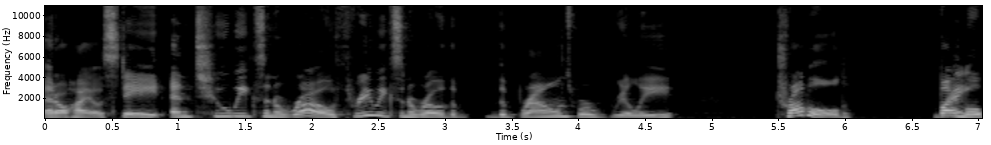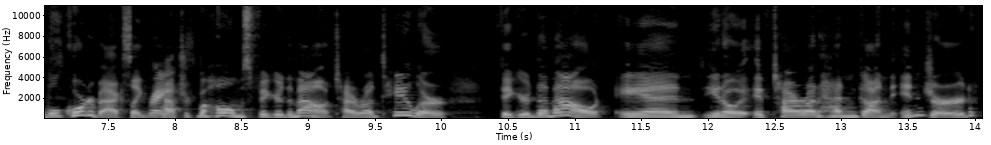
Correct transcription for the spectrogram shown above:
at Ohio State and 2 weeks in a row, 3 weeks in a row the the Browns were really troubled by Right. mobile quarterbacks like Right. Patrick Mahomes figured them out, Tyrod Taylor figured them out. And, you know, if Tyrod hadn't gotten injured,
